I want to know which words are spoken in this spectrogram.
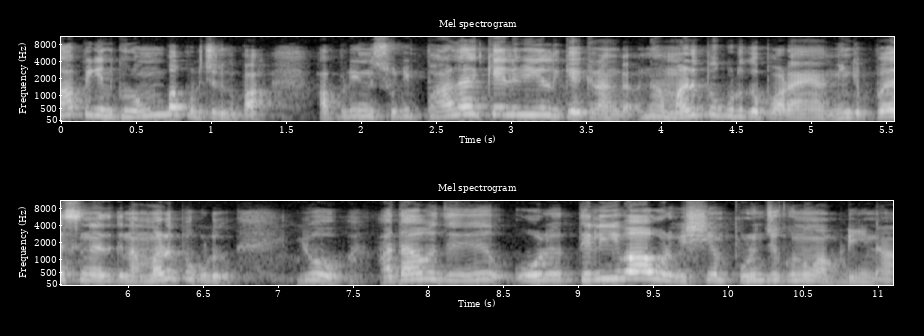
டாபிக் எனக்கு ரொம்ப பிடிச்சிருக்குப்பா. அப்படின்னு சொல்லி பல கேள்விகள் கேட்குறாங்க நான் மறுப்பு கொடுக்க போகிறேன் நீங்கள் பேசுனதுக்கு நான் மறுப்பு கொடுக்க ஐயோ அதாவது ஒரு தெளிவாக ஒரு விஷயம் புரிஞ்சுக்கணும் அப்படின்னா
